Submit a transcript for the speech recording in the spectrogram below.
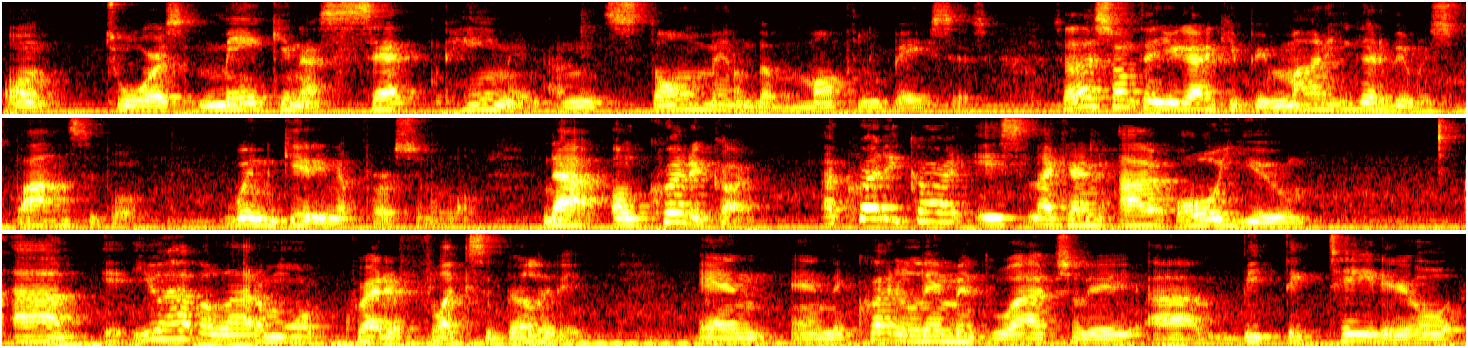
on towards making a set payment an installment on the monthly basis. So that's something you got to keep in mind you got to be responsible when getting a personal loan. Now on credit card a credit card is like an iou um, you have a lot of more credit flexibility and and the credit limit will actually um, be dictated or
